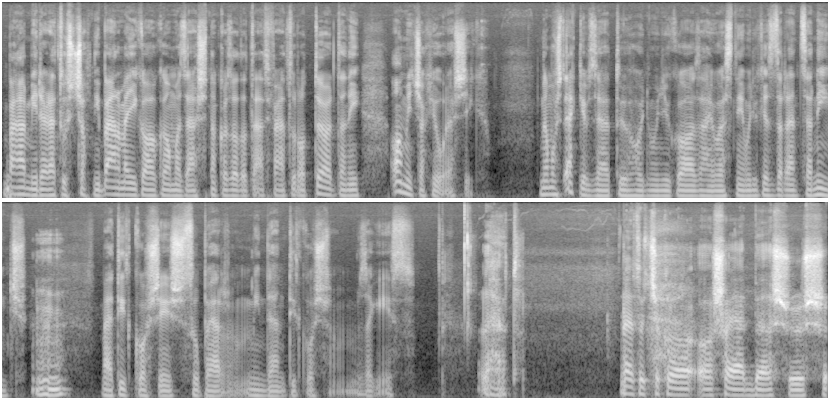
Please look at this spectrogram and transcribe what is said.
bármire le tudsz csapni, bármelyik alkalmazásnak az adatát fel tudod tölteni, ami csak jól esik. Na most elképzelhető, hogy mondjuk az iOS-nél mondjuk ez a rendszer nincs, uh-huh. mert titkos és szuper, minden titkos az egész. Lehet. Lehet, hogy csak a, a saját belsős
